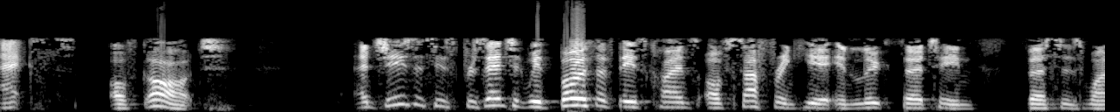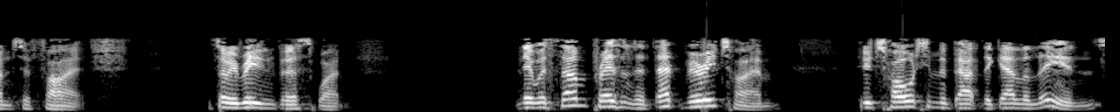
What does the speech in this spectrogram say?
acts of God. And Jesus is presented with both of these kinds of suffering here in Luke 13 verses 1 to 5. So we read in verse 1. There were some present at that very time who told him about the Galileans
